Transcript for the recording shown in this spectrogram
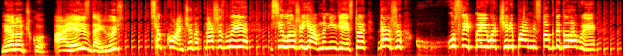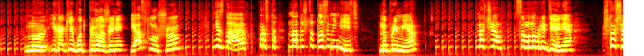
Минуточку, а я не сдаюсь. Все кончено. Наши злые силы уже явно не действуют. Даже усыпь моего черепами с ног до головы. Ну и какие будут предложения? Я слушаю. Не знаю, просто надо что-то заменить. Например? Начнем с самонаблюдения. Что все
